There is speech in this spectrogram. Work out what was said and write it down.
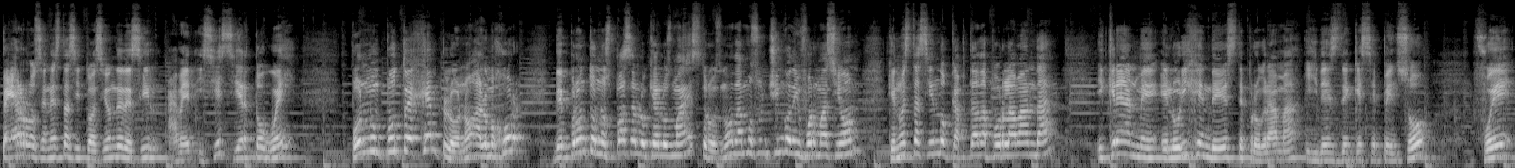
perros en esta situación de decir, a ver, ¿y si es cierto, güey? Ponme un puto ejemplo, ¿no? A lo mejor de pronto nos pasa lo que a los maestros, ¿no? Damos un chingo de información que no está siendo captada por la banda. Y créanme, el origen de este programa y desde que se pensó fue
